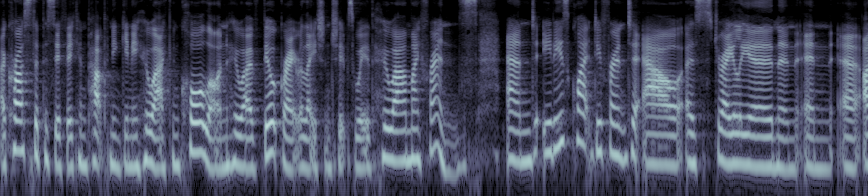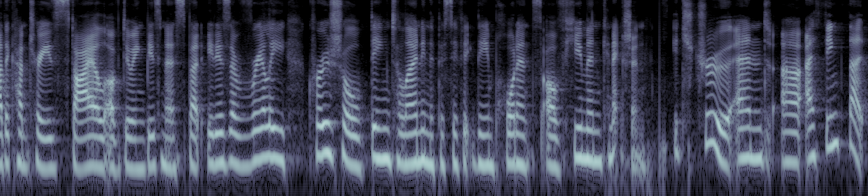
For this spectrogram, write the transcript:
across the Pacific and Papua New Guinea who I can call on, who I've built great relationships with, who are my friends. And it is quite different to our Australian and, and uh, other countries' style of doing business, but it is a really crucial thing to learn in the Pacific the importance of human connection. It's true. And uh, I think that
